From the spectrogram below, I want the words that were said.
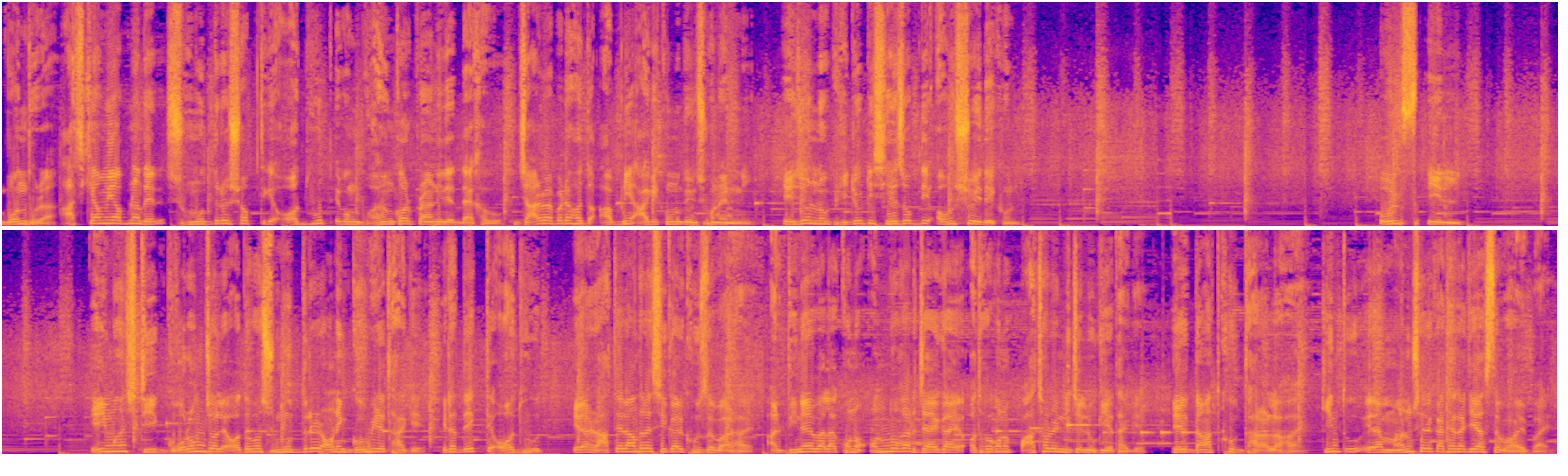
বন্ধুরা, আজকে আমি আপনাদের সমুদ্রের সব থেকে অদ্ভুত এবং ভয়ঙ্কর প্রাণীদের দেখাবো, যার ব্যাপারে হয়তো আপনি আগে কোনোদিন শোনেননি। এই জন্য ভিডিওটি শেষ অবধি অবশ্যই দেখুন। Wolf eel. এই মাছটি গরম জলে অথবা সমুদ্রের অনেক গভীরে থাকে। এটা দেখতে অদ্ভুত। এরা রাতের আন্ধারে শিকার খুঁজতে বার হয়, আর দিনের বেলা কোনো অন্ধকার জায়গায় অথবা কোনো পাথরের নিচে লুকিয়ে থাকে। এর দাঁত খুব ধারালো হয়, কিন্তু এরা মানুষের কাছাকাছি আসতে ভয় পায়।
